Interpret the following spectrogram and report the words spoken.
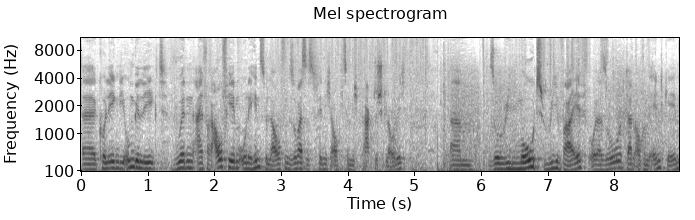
äh, Kollegen, die umgelegt wurden, einfach aufheben, ohne hinzulaufen. Sowas ist, finde ich, auch ziemlich praktisch, glaube ich. Ähm, so Remote Revive oder so, dann auch im Endgame.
